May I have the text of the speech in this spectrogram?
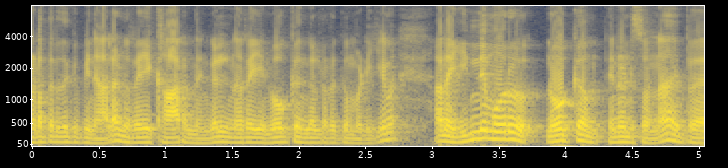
நடத்துறதுக்கு பின்னால் நிறைய காரணங்கள் நிறைய நோக்கங்கள் இருக்க முடியும். ஆனா இன்னும் ஒரு நோக்கம் என்னன்னு சொன்னா இப்போ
